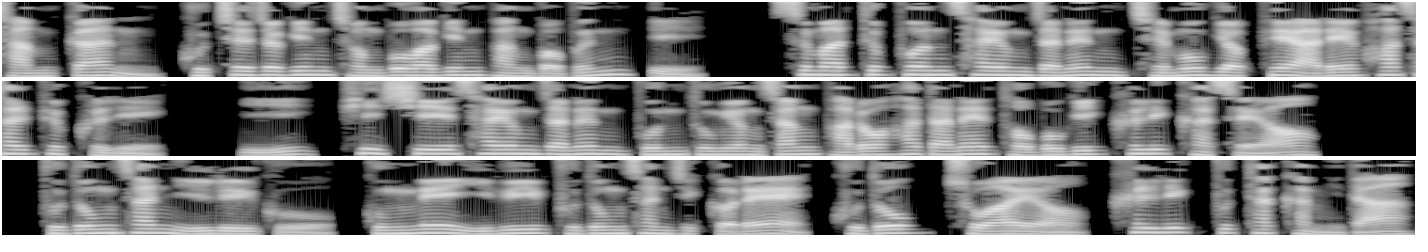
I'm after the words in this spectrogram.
잠깐, 구체적인 정보 확인 방법은 1. 스마트폰 사용자는 제목 옆에 아래 화살표 클릭. 2. PC 사용자는 본 동영상 바로 하단에 더보기 클릭하세요. 부동산 119, 국내 1위 부동산 직거래, 구독, 좋아요, 클릭 부탁합니다.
